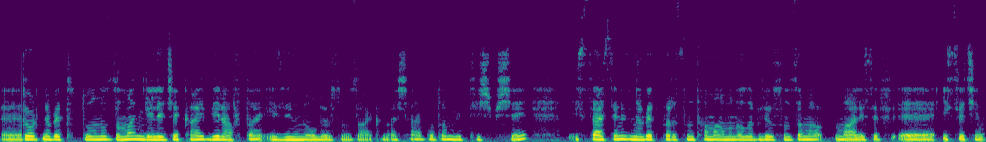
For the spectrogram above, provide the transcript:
4 nöbet tuttuğunuz zaman gelecek ay bir hafta izinli oluyorsunuz arkadaşlar. Bu da müthiş bir şey. İsterseniz nöbet parasının tamamını alabiliyorsunuz ama maalesef e, İsveç'in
